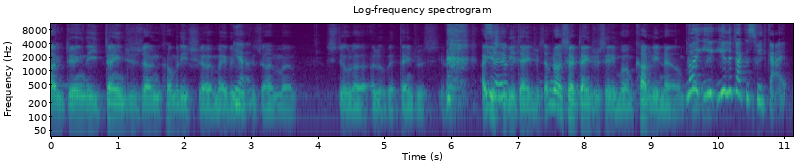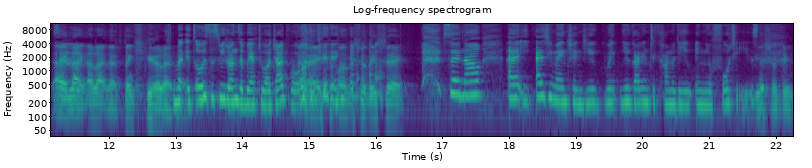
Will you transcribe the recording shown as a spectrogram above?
I'm doing the Danger Zone comedy show, maybe Yeah. because I'm. Um, Still a, a little bit dangerous, you know. I used So- to be dangerous. I'm not so dangerous anymore. I'm cuddly now. I'm Well, you, you look like a sweet guy. I like I like that. Thank you. I like that. But it's always the sweet ones that we have to watch out for. hey, come on, that's what they say. So now, uh, as you mentioned, you went- you got into comedy in your forties. Yes, I did.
